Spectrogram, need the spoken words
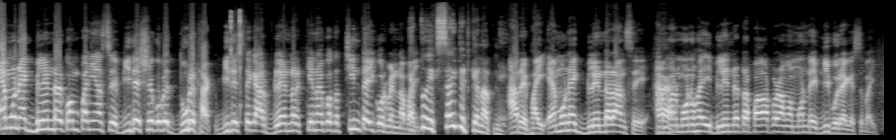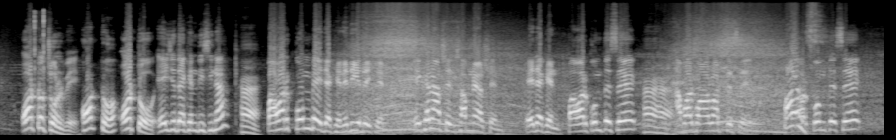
এমন এক Blender company আছে বিদেশে কবে দূরে থাক বিদেশ থেকে আর ব্লেন্ডার কেনার কথা চিন্তাই করবেন না ভাই। এত এক্সাইটেড কেন আপনি? আরে ভাই এমন এক ব্লেন্ডার আনছে হ্যাঁ। আমার মনে হয় এই ব্লেন্ডারটা পাওয়ার পর আমার মনটা এমনি ভরে গেছে ভাই। অটো চলবে। অটো? অটো এই যে দেখেন দিছি না? হ্যাঁ। পাওয়ার কমবে দেখেন এদিকে দেখেন। এখানে আসেন সামনে আসেন। এই দেখেন পাওয়ার কমতেছে হ্যাঁ, হ্যাঁ। আবার পাওয়ার বাড়তেছে। পাওয়ার কমতেছে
